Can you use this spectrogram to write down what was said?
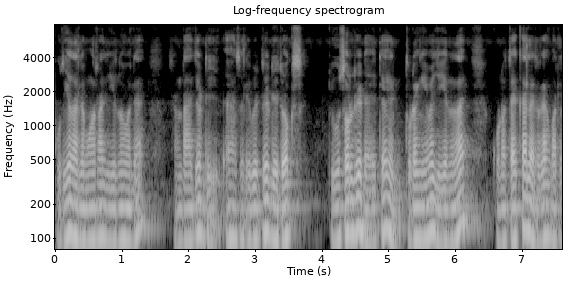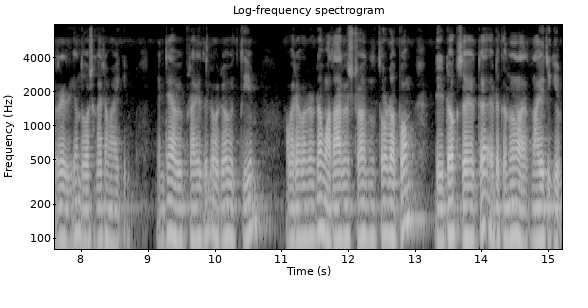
പുതിയ തലമുറ ചെയ്യുന്ന പോലെ രണ്ടാഴ്ച the celebrity detox juice only diet തുടങ്ങിയവ ചെയ്യുന്നത് ഗുണത്തേക്കാളേറെ വളരെയധികം ദോഷകരമായിരിക്കും. എന്റെ അഭിപ്രായത്തിൽ ഓരോ വ്യക്തിയും അവരവരുടെ മതാനുഷ്ഠാനത്തോടൊപ്പം ഡീറ്റോക്സ് ഡയറ്റ് എടുക്കുന്നത് നന്നായിരിക്കും.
